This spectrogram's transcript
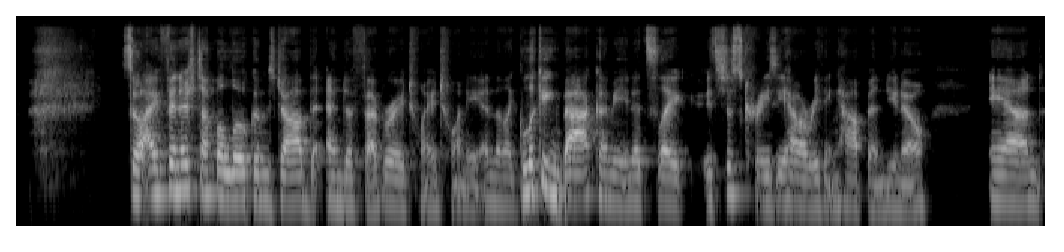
so I finished up a locums job the end of February 2020. And then like looking back, I mean, it's like, it's just crazy how everything happened, you know? And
